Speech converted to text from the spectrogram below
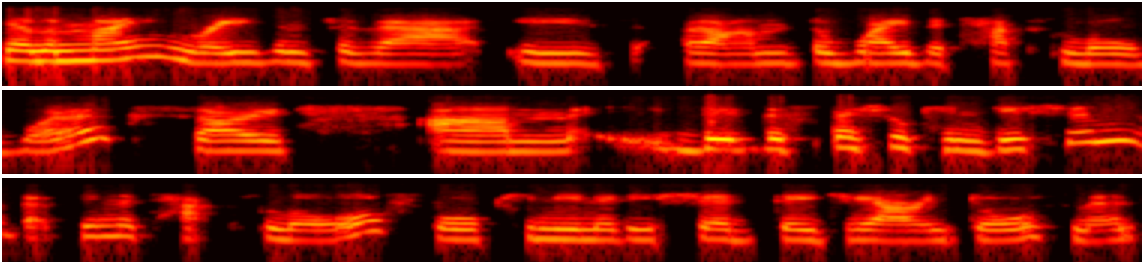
Now the main reason for that is um, the way the tax law works. So um, the, the special condition that's in the tax law for community shed DGR endorsement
